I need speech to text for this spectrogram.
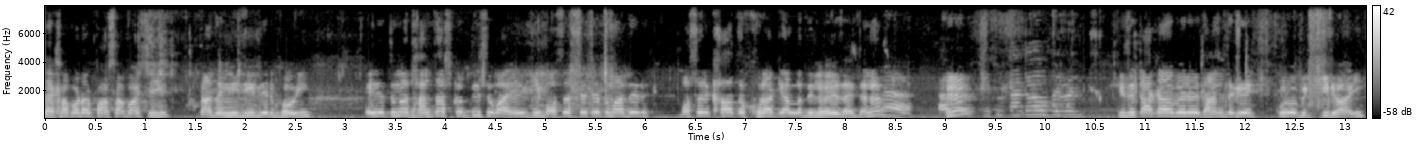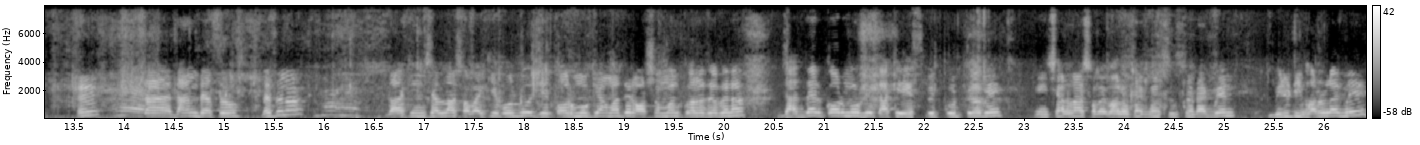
লেখাপড়ার পাশাপাশি তাদের নিজেদের বই এই যে তোমরা ধান চাষ করতেছো ভাই এই কি বছর শেষে তোমাদের বছরে খাওয়া তো খোরাকি আল্লাহ দিলে হয়ে যায় তাই না? হ্যাঁ? কিছু টাকাও বেরোয়। ধান থেকে পুরো বিক্রি হয় হ্যাঁ? হ্যাঁ। তা ধান বেচো বেচো না? হ্যাঁ হ্যাঁ। যাক ইনশাল্লাহ সবাইকে বলব যে কর্মকে আমাদের অসম্মান করা যাবে না। যার যার কর্মকে তাকে এক্সপেক্ট করতে হবে। ইনশাল্লাহ সবাই ভালো থাকবেন সুস্থ থাকবেন। ভিডিওটি ভালো লাগলে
